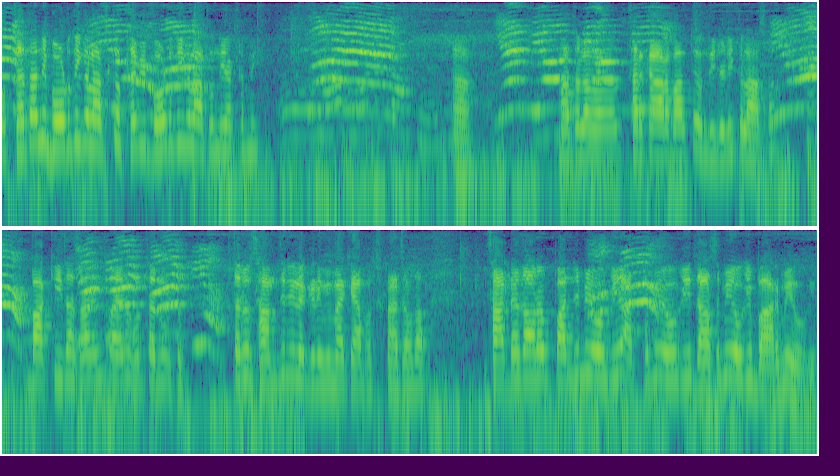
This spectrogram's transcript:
ਉੱਥੇ ਤਾਂ ਨਹੀਂ ਬੋਰਡ ਦੀ ਕਲਾਸ ਕਿ ਉੱਥੇ ਵੀ ਬੋਰਡ ਦੀ ਕਲਾਸ ਹੁੰਦੀ 8ਵੀਂ ਹਾਂ। ਮਤਲਬ ਸਰਕਾਰ ਵੱਲ ਤੇ ਹੁੰਦੀ ਜਿਹੜੀ ਕਲਾਸ। ਬਾਕੀ ਤਾਂ ਸਾਰੀ ਇਹਨੂੰ ਹੁਣ ਤੈਨੂੰ ਤੈਨੂੰ ਸਮਝ ਨਹੀਂ ਲੱਗਣੀ ਵੀ ਮੈਂ ਕਿਆ ਪੁੱਛਣਾ ਚਾਹੁੰਦਾ। ਸਾਡੇ ਤਾਂ ਉਹ ਪੰਜਵੀਂ ਹੋ ਗਈ 8ਵੀਂ ਹੋ ਗਈ 10ਵੀਂ ਹੋ ਗਈ 12ਵੀਂ ਹੋ ਗਈ।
